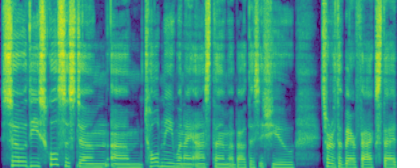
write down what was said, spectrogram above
So, the school system um, told me when I asked them about this issue, sort of the bare facts, that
